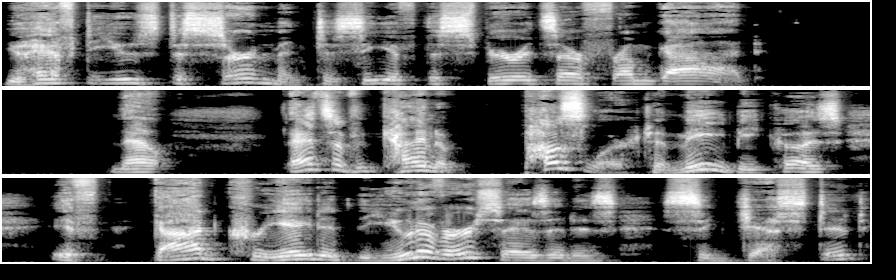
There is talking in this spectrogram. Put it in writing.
You have to use discernment to see if the spirits are from God. Now, that's a kind of puzzler to me because if God created the universe as it is suggested,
